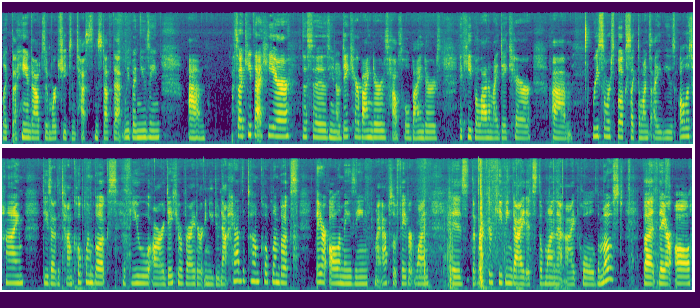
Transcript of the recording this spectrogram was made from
like the handouts and worksheets and tests and stuff that we've been using. Um, so I keep that here. This is, you know, daycare binders, household binders. I keep a lot of my daycare um, resource books like the ones I use all the time. These are the Tom Copeland books. If you are a daycare provider and you do not have the Tom Copeland books, they are all amazing. My absolute favorite one is the record keeping guide. It's the one that I pull the most, but they are all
